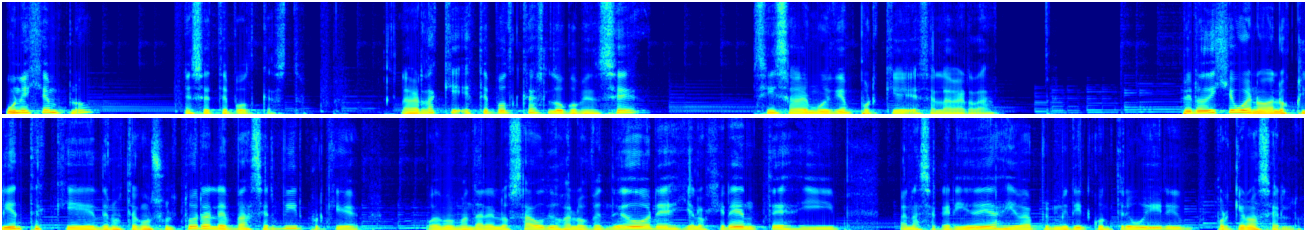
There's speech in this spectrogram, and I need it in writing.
Un ejemplo es este podcast. La verdad es que este podcast lo comencé sin saber muy bien por qué, esa es la verdad. Pero dije, bueno, a los clientes que de nuestra consultora les va a servir porque podemos mandarle los audios a los vendedores y a los gerentes y van a sacar ideas y va a permitir contribuir y por qué no hacerlo.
